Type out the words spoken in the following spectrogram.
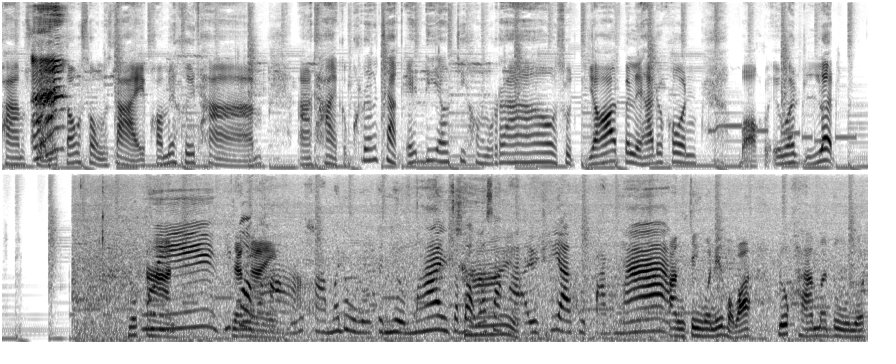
ความสวยไม่ต้องสงสัยเพราะไม่เคยถามอ่าถ่ายกับเครื่องจักร SDLG ของเราสุดยอดไปเลยฮะทุกคน บอกเลยว่าเลิศลูกตาล พี่ยักงบไง ค่ะลูกค้ามาดูรถกันเยอะมาก จะบอกว่าใช่สาขาอยุธยาคือปังมาก ฟังจริงวันนี้บอกว่าลูกค้ามาดูรถ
